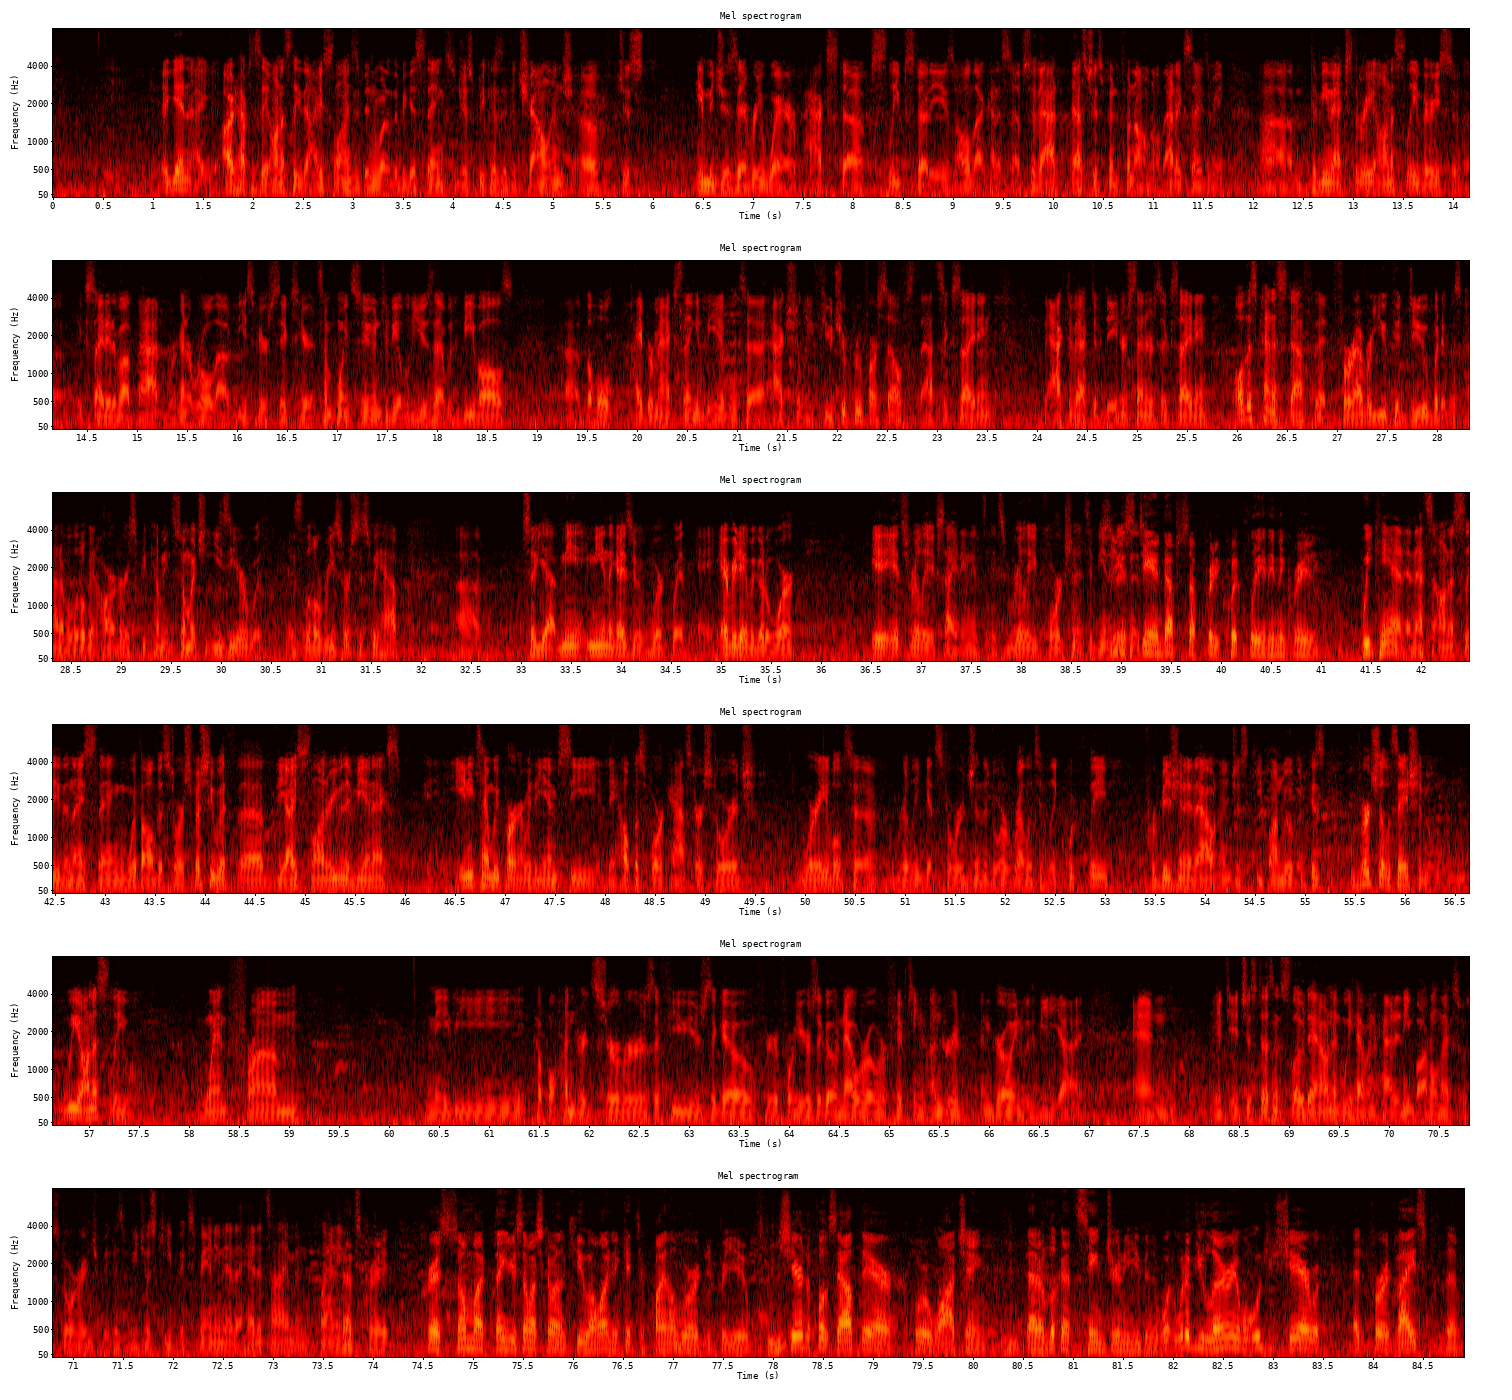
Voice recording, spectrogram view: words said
again, I, I would have to say honestly, the Isilon has been one of the biggest things, just because of the challenge of just images everywhere, pack stuff, sleep studies, all that kind of stuff. So that that's just been phenomenal. That excites me. Um, the VMAX 3, honestly, very uh, excited about that. We're going to roll out vSphere 6 here at some point soon to be able to use that with vVols. Uh, the whole Hypermax thing and be able to actually future-proof ourselves. That's exciting. The active-active data center is exciting. All this kind of stuff that forever you could do, but it was kind of a little bit harder. It's becoming so much easier with as little resources we have. Uh, so yeah, me, me and the guys we work with, every day we go to work, it, it's really exciting. It's, it's really fortunate to be so in the you business. stand up stuff pretty quickly and integrate it. We can, and that's honestly the nice thing with all the stores, especially with uh, the Isilon or even the VNX. Anytime we partner with EMC, they help us forecast our storage. We're able to really get storage in the door relatively quickly, provision it out, and just keep on moving. Because virtualization, we honestly went from maybe a couple hundred servers a few years ago, three or four years ago. Now we're over 1,500 and growing with VDI. And it, it, just doesn't slow down, and we haven't had any bottlenecks with storage because we just keep expanding it ahead of time and planning. That's great. Chris, so much. Thank you so much for coming on theCUBE. I wanted to get your final mm -hmm. word for you. Mm -hmm. Share the folks out there who are watching mm -hmm. that are looking at the same journey you've been. What, what have you learned? What would you share for advice for them?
